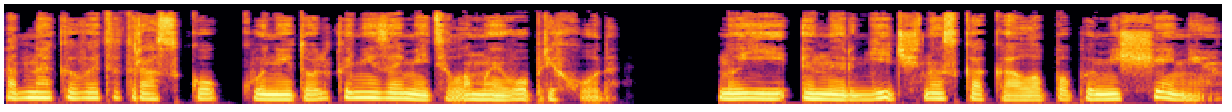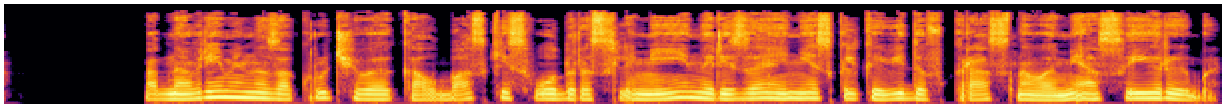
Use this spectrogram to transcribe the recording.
Однако в этот раз Кокку не только не заметила моего прихода, но и энергично скакала по помещению, одновременно закручивая колбаски с водорослями и нарезая несколько видов красного мяса и рыбы.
